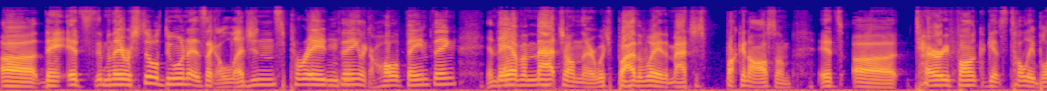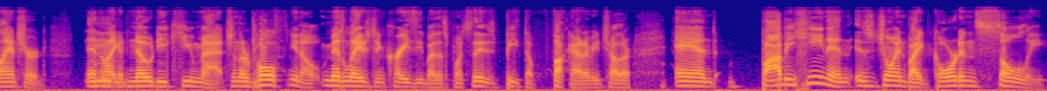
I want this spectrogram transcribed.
Uh, they it's when they were still doing it. It's like a Legends Parade Mhm. thing, like a Hall of Fame thing, and they Yeah. have a match on there. Which, by the way, the match is fucking awesome. It's uh Terry Funk against Tully Blanchard in Mm. like a no DQ match, and they're both you know middle aged and crazy by this point, so they just beat the fuck out of each other. And Bobby Heenan is joined by Gordon Solie.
